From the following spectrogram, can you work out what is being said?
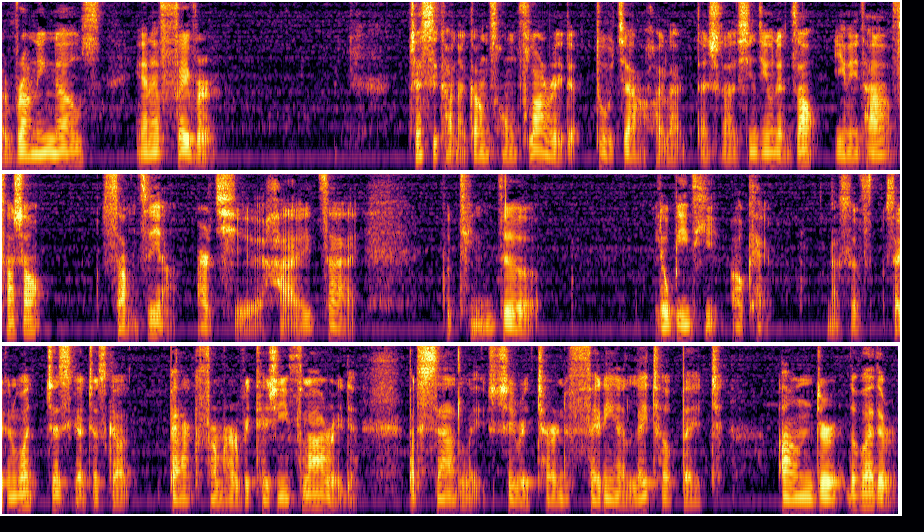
a running nose, and a fever. Jessica 呢刚从 Florida 度假回来，但是她的心情有点糟，因为她发烧、嗓子哑，而且还在不停的 流鼻涕。OK。that's the second one. Jessica just got back from her vacation in Florida, but sadly, she returned feeling a little bit under the weather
